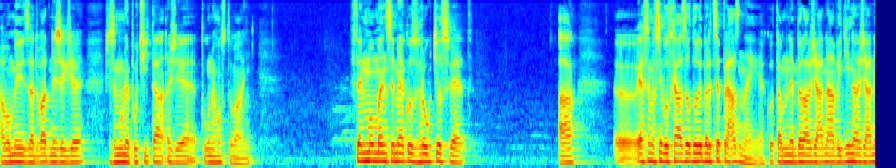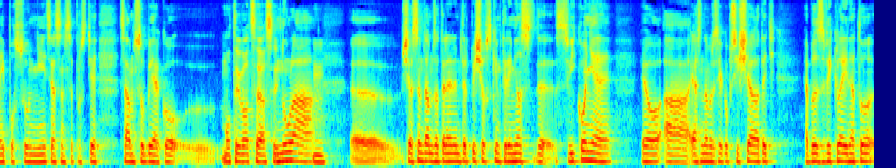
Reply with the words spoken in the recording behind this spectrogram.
A on mi za dva dny řekl, že, že se mu nepočítá a že půjdu na hostování. V ten moment se mi jako zhroutil svět. A e, já jsem vlastně odcházel do Liberce prázdnej. Jako tam nebyla žádná vidina, žádný posun, nic. Já jsem se prostě sám sobě jako... E, Motivace asi. Nula. Hmm. Šel jsem tam za trenérem Trpišovským, který měl svý koně, jo, a já jsem tam prostě jako přišel a teď já byl zvyklý na to,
